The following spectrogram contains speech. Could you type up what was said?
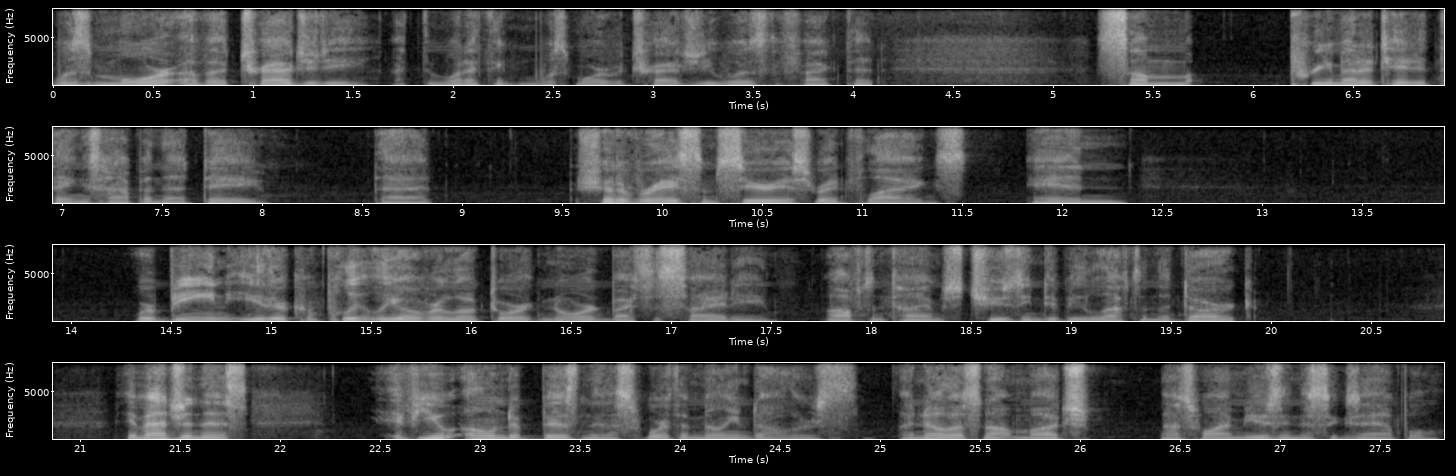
was more of a tragedy, what I think was more of a tragedy was the fact that some premeditated things happened that day that should have raised some serious red flags and were being either completely overlooked or ignored by society, oftentimes choosing to be left in the dark. Imagine this. If you owned a business worth a million dollars, I know that's not much. That's why I'm using this example.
